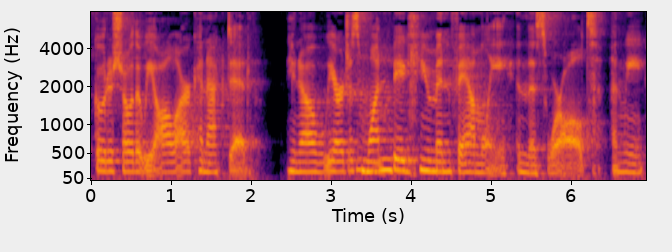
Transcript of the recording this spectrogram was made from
go to show that we all are connected. You know, we are just mm-hmm. one big human family in this world. And we,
